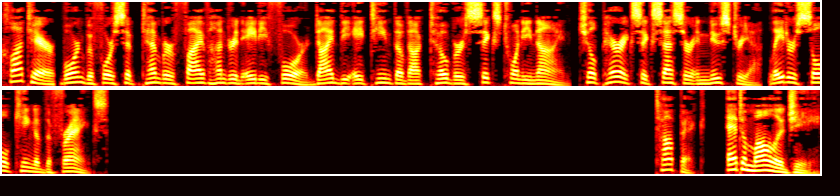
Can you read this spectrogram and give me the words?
Clotaire born before September 584 died the 18th of October 629, Chilperic's successor in Neustria, later sole king of the Franks. Etymology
